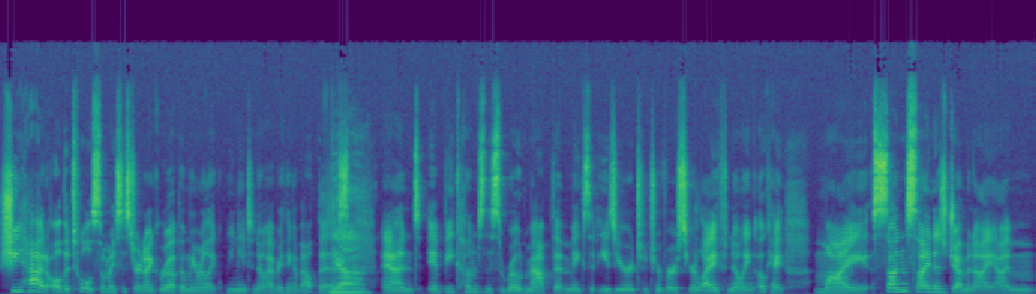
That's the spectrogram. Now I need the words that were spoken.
she had all the tools. So my sister and I grew up and we were like, we need to know everything about this. Yeah. And it becomes this roadmap that makes it easier to traverse your life knowing, okay, my sun sign is Gemini. I'm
